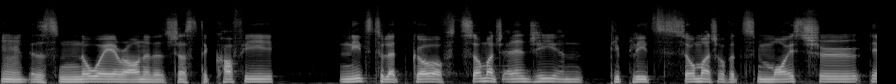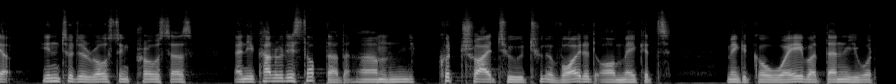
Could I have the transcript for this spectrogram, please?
Mm. There's no way around it. It's just the coffee needs to let go of so much energy and depletes so much of its moisture yeah. into the roasting process, and you can't really stop that. Um, mm. You could try to to avoid it or make it make it go away, but then you would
